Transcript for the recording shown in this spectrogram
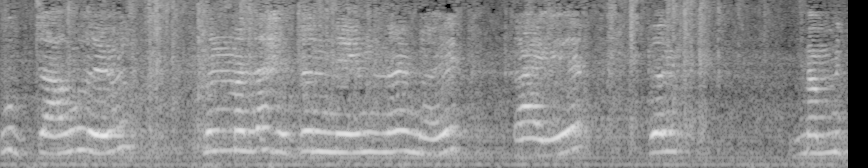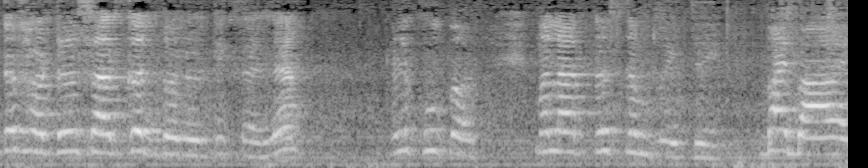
खूप चांगलं आहे. पण मला ह्याचं नेम नाही माहीत काय आहे. पण मम्मी तर हॉटेल सारखंच बनवते खायला. मला खूप आवड मला आत्ताच संपायचंय बाय बाय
